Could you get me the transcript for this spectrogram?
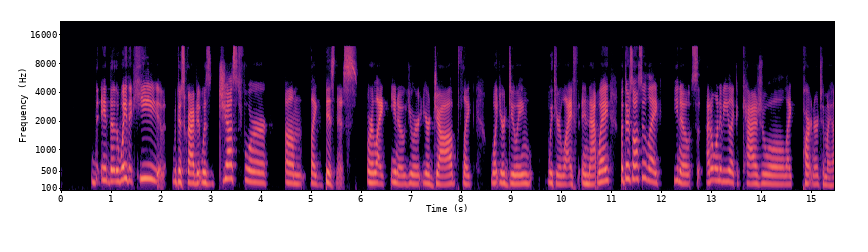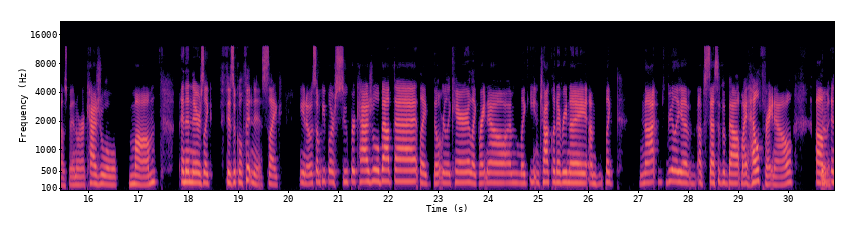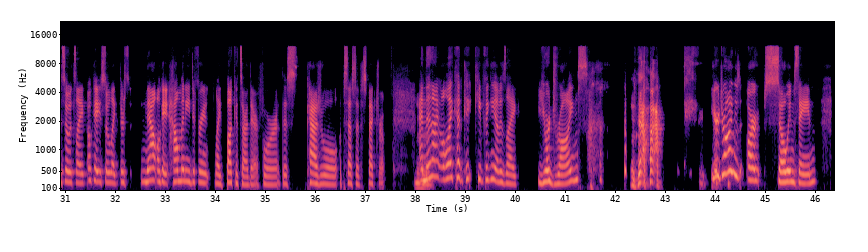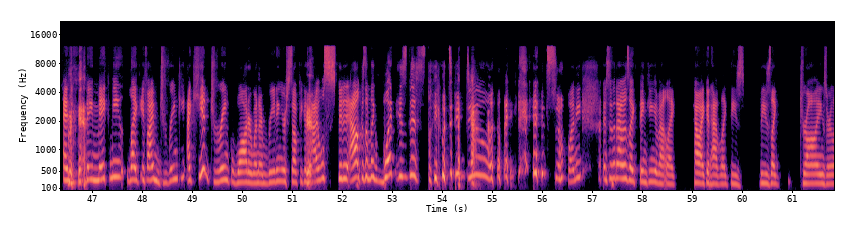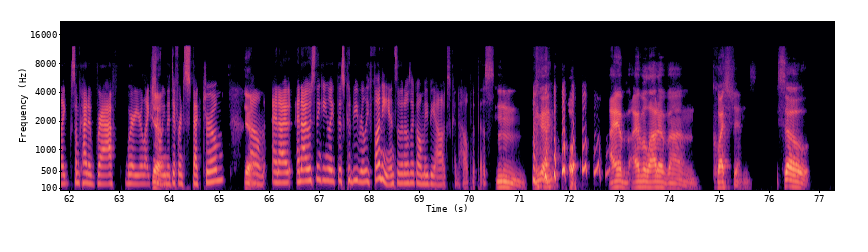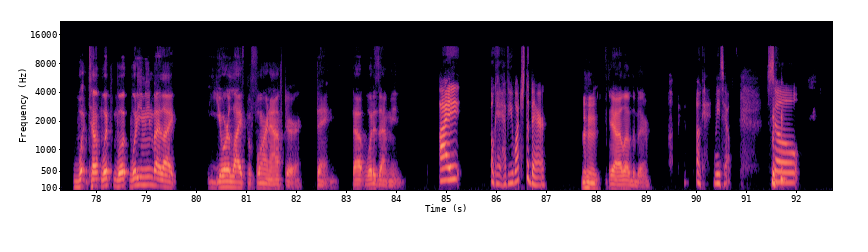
th- it- the, the way that he described it was just for um like business or like you know your your job like what you're doing with your life in that way but there's also like you know so I don't want to be like a casual like partner to my husband or a casual mom and then there's like physical fitness like you know some people are super casual about that like don't really care like right now i'm like eating chocolate every night i'm like not really uh, obsessive about my health right now um Yeah. and so it's like okay so like there's now okay how many different like buckets are there for this casual obsessive spectrum? And then mm-hmm. i all i kept keep thinking of is like your drawings. Your drawings are so insane and they make me like if i'm drinking i can't drink water when i'm reading your stuff because i will spit it out because i'm like what is this? Like what did it do? Like it's so funny. And so then i was like thinking about like how i could have like these these like drawings or like some kind of graph where you're like Yeah. showing the different spectrum yeah. um and i and i was thinking like this could be really funny and so then i was like oh maybe alex could help with this Mm, okay. cool. I have I have a lot of um questions. So what tell what what what do you mean by like your life before and after thing? That what does that mean? i okay have you watched the bear Mm-hmm. Yeah, I love the bear. Okay, me too. So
